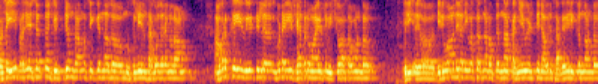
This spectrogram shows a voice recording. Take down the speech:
പക്ഷേ ഈ പ്രദേശത്ത് ചുറ്റും താമസിക്കുന്നത് മുസ്ലിം സഹോദരങ്ങളാണ്. അവർക്ക് ഈ വീട്ടിൽ ഇവിടെ ഈ ക്ഷേത്രമായിട്ട് വിശ്വാസമുണ്ട്. തിരുവാതിര ദിവസം നടത്തുന്ന കഞ്ഞിവീഴ്ത്തിന് അവർ സഹകരിക്കുന്നുണ്ട്.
